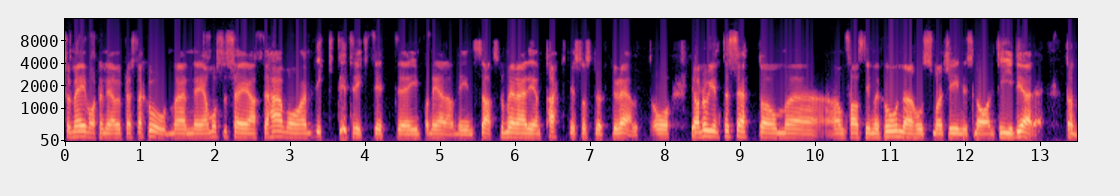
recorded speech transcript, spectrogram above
för mig varit en överprestation, men eh, jag måste säga att det här var en riktigt, riktigt eh, imponerande insats. Då menar jag rent taktiskt och strukturellt. Och jag har nog inte sett de eh, anfallsdimensionerna hos Mancinis lag tidigare. Utan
